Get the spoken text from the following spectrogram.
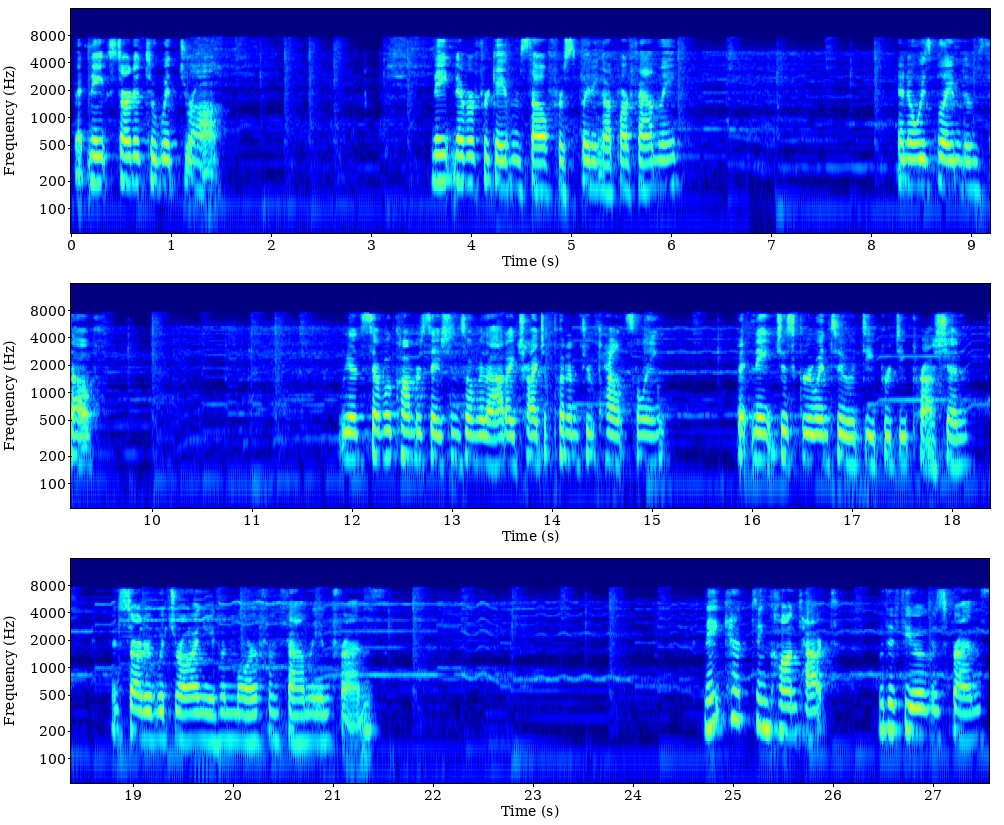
but Nate started to withdraw. Nate never forgave himself for splitting up our family and always blamed himself. We had several conversations over that. I tried to put him through counseling but Nate just grew into a deeper depression and started withdrawing even more from family and friends. Nate kept in contact with a few of his friends,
